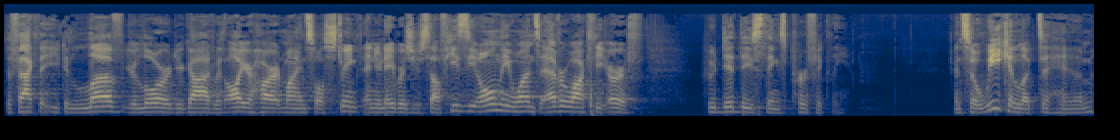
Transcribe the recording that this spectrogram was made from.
the fact that you can love your Lord, your God, with all your heart, mind, soul, strength, and your neighbors yourself. He's the only one to ever walk the earth who did these things perfectly. And so we can look to him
